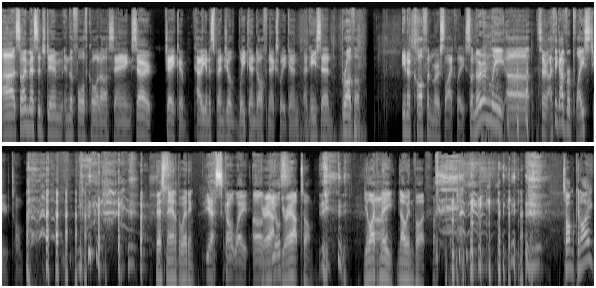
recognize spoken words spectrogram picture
uh, so I messaged him in the fourth quarter saying, "So Jacob, how are you going to spend your weekend off next weekend?" And he said, "Brother." In a coffin, most likely. So not only, uh, so I think I've replaced you, Tom. Best man at the wedding. Yes, can't wait. Um, You're out. also- You're out, Tom. You like me? No invite. Tom, can I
